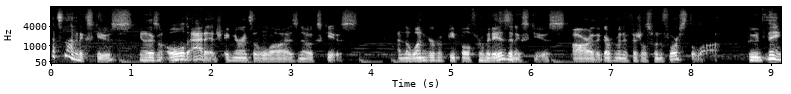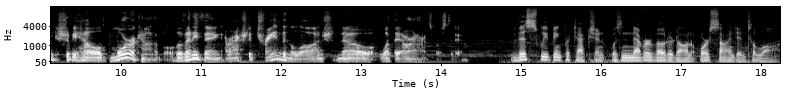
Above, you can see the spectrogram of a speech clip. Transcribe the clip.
that's not an excuse. You know, there's an old adage ignorance of the law is no excuse. And the one group of people for whom it is an excuse are the government officials who enforce the law, who you'd think should be held more accountable, who, if anything, are actually trained in the law and should know what they are and aren't supposed to do. This sweeping protection was never voted on or signed into law,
